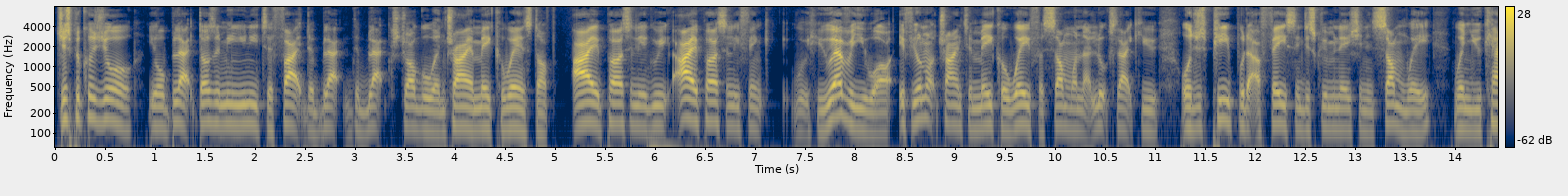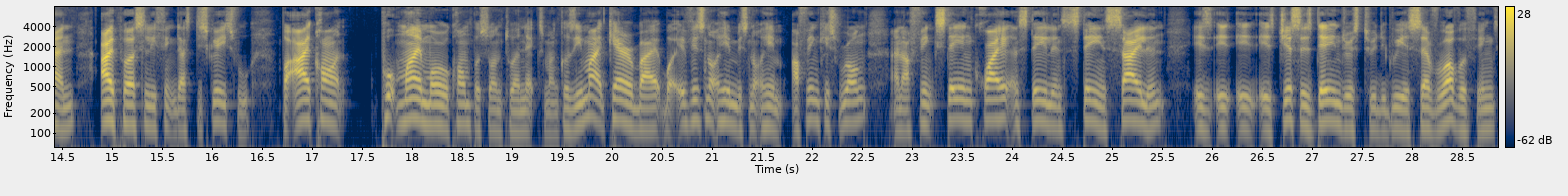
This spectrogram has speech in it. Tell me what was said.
just because you're you're black doesn't mean you need to fight the black the black struggle and try and make a way and stuff. I personally agree. I personally think whoever you are, if you're not trying to make a way for someone that looks like you or just people that are facing discrimination in some way when you can, I personally think that's disgraceful. But I can't put my moral compass onto a next man because he might care about it, but if it's not him, it's not him. I think it's wrong, and I think staying quiet and staying staying silent is is, is just as dangerous to a degree as several other things.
